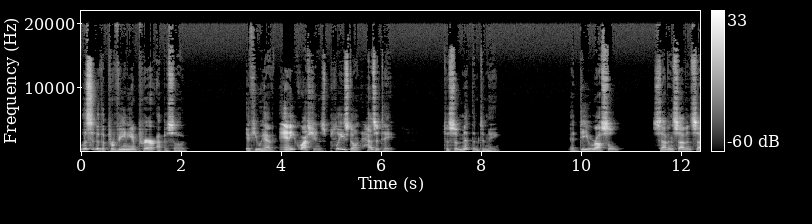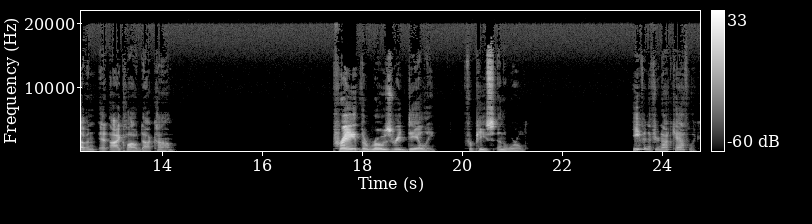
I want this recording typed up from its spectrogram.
Listen to the Prevenient Prayer episode. If you have any questions, please don't hesitate to submit them to me at drussell 777 at iCloud.com. Pray the rosary daily for peace in the world, even if you're not Catholic.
